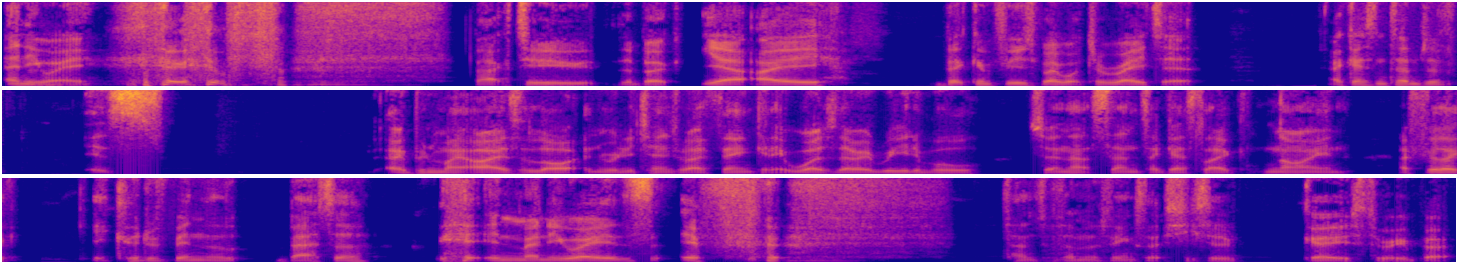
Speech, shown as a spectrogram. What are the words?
Anyway, back to the book. Yeah, I a bit confused by what to rate it. I guess in terms of it's opened my eyes a lot and really changed what I think and it was very readable. So in that sense, I guess like nine. I feel like it could have been better in many ways if terms of some of the things that she sort of goes through. But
